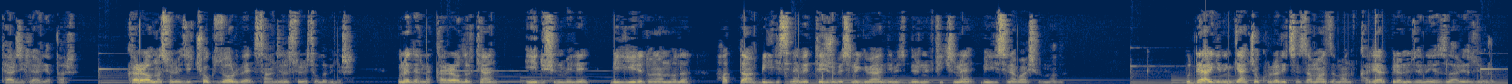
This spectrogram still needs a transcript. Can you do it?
tercihler yapar. Karar alma süreci çok zor ve sancılı süreç olabilir. Bu nedenle karar alırken iyi düşünmeli, bilgiyle donanmalı, hatta bilgisine ve tecrübesine güvendiğimiz birinin fikrine, bilgisine başvurmalı. Bu derginin genç okurları için zaman zaman kariyer planı üzerine yazılar yazıyorum.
